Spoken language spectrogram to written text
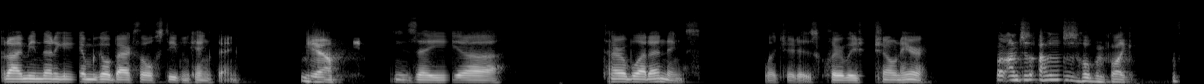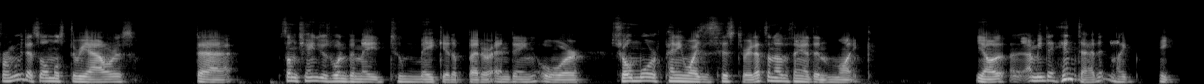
but I mean, then again, we go back to the whole Stephen King thing. Yeah, He's a uh, terrible at endings, which it is clearly shown here. But I'm just I was just hoping for like for a movie that's almost three hours, that some changes wouldn't have been made to make it a better ending or show more of Pennywise's history. That's another thing I didn't like. You know, I mean, they hint at it, like he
